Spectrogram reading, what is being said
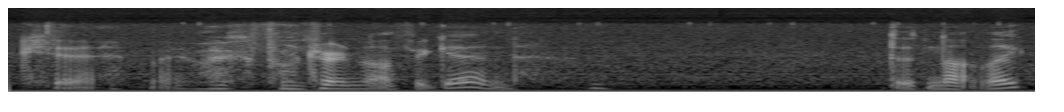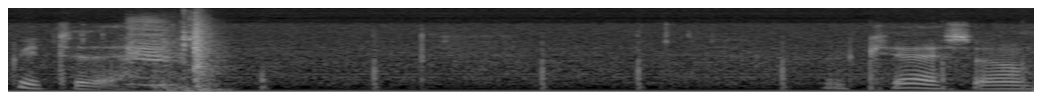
Okay, my microphone turned off again. Does not like me today. Okay, so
